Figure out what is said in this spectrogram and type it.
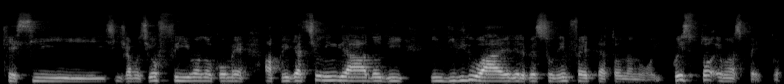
che si, diciamo, si offrivano come applicazioni in grado di individuare delle persone infette attorno a noi. Questo è un aspetto.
